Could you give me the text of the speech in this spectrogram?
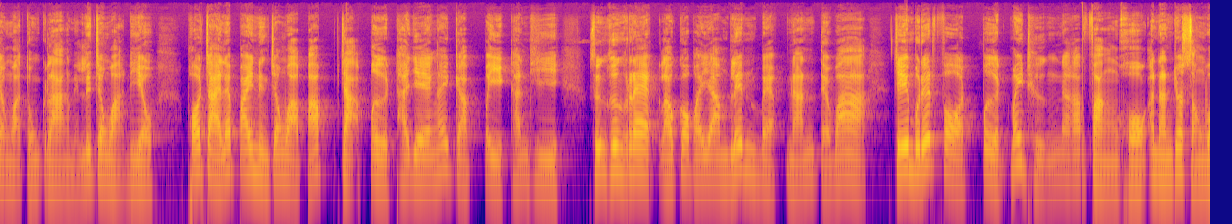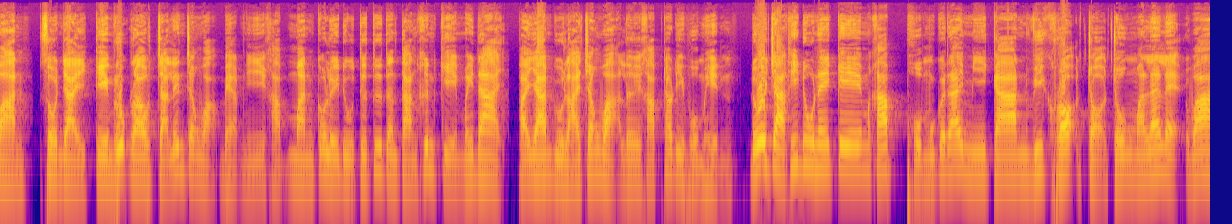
จังหวะตรงกลางเนี่ยเล่นจังหวะเดียว พอจ่ายแล้วไป 1 จังหวะปั๊บจะเปิดทะแยงให้กับปีกทันที ซึ่งครึ่งแรกเราก็พยายามเล่นแบบนั้น แต่ว่าเจมส์เบรดฟอร์ดเปิดไม่ถึงนะครับ ฝั่งของอนันต์ยศสังวานส่วนใหญ่เกมรุกเราจะเล่นจังหวะแบบนี้ครับ มันก็เลยดูตื้อๆตันๆ ขึ้นเกมไม่ได้ พยายามอยู่หลายจังหวะเลยครับ เท่าที่ผมเห็น โดยจากที่ดูในเกมครับ ผมก็ได้มีการวิเคราะห์เจาะจงมาแล้วแหละว่า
